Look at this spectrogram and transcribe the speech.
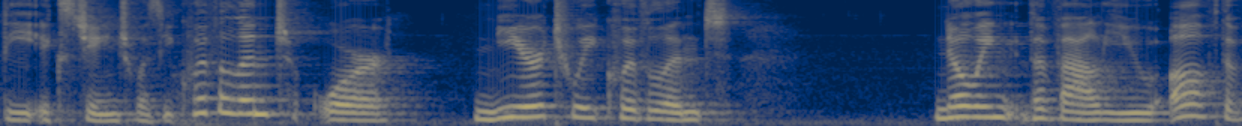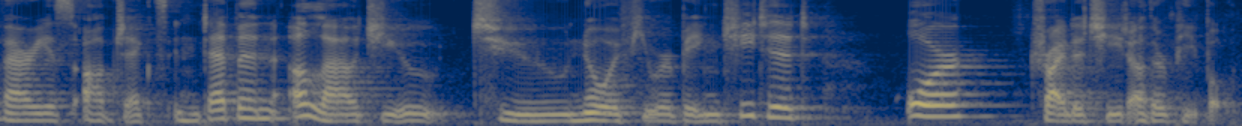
the exchange was equivalent or near to equivalent, knowing the value of the various objects in Deben allowed you to know if you were being cheated or try to cheat other people.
